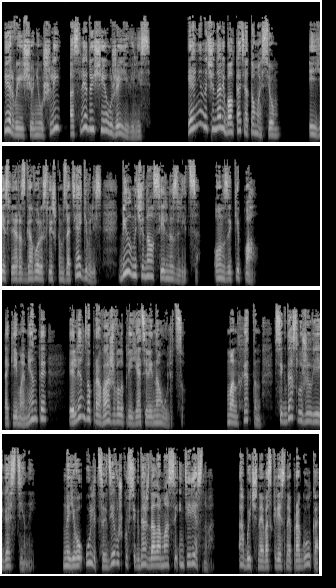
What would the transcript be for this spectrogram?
Первые еще не ушли, а следующие уже явились. И они начинали болтать о том о сём. И если разговоры слишком затягивались, Билл начинал сильно злиться он закипал. Такие моменты Элен выпроваживала приятелей на улицу. Манхэттен всегда служил ей гостиной. На его улицах девушку всегда ждала масса интересного. Обычная воскресная прогулка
